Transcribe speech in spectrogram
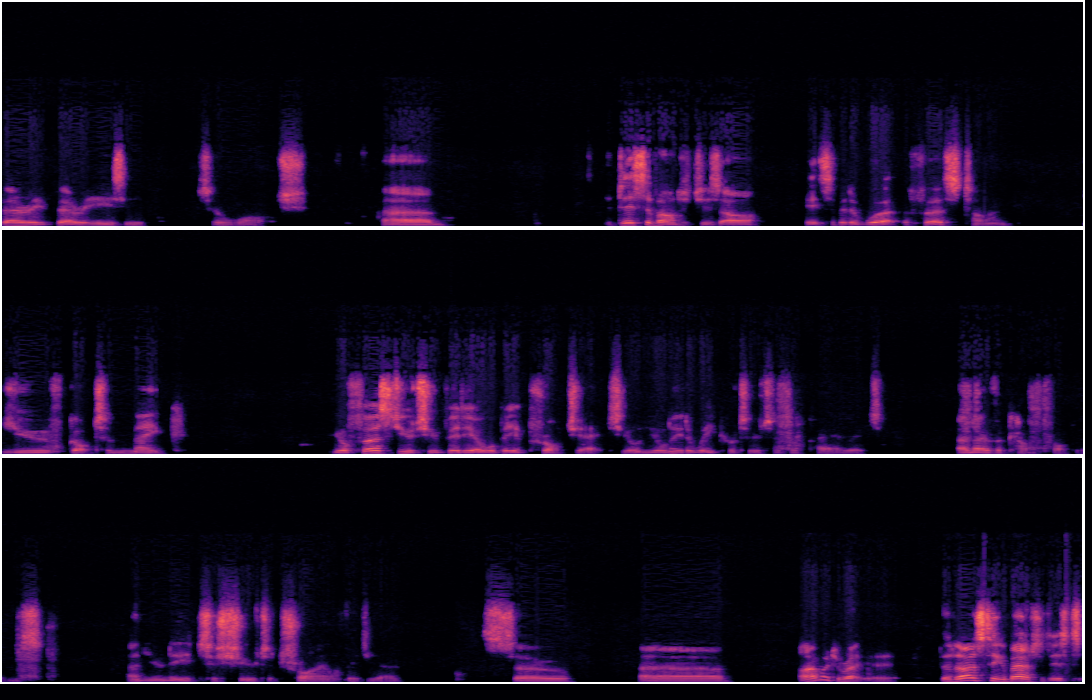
very very easy to watch. Um, the disadvantages are it's a bit of work the first time you've got to make your first YouTube video will be a project. You'll, you'll need a week or two to prepare it and overcome problems. And you need to shoot a trial video. So uh, I would, the nice thing about it is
